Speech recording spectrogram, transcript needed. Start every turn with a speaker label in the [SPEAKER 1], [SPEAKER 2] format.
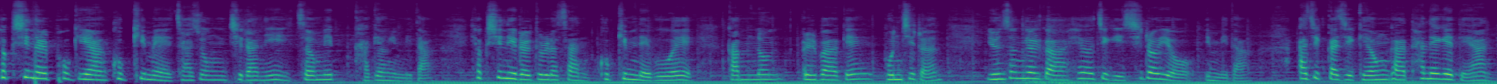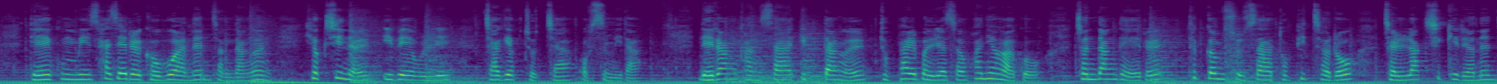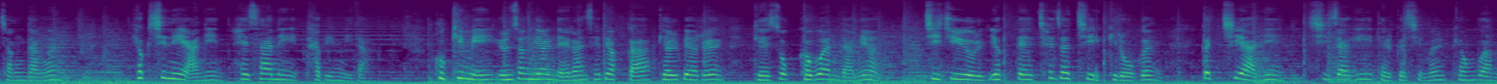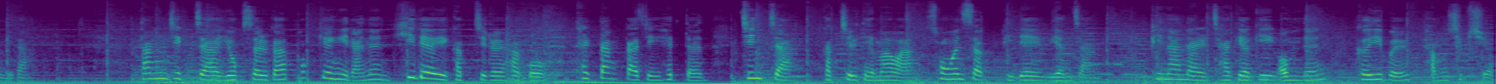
[SPEAKER 1] 혁신을 포기한 국힘의 자중 질환이 점입 가경입니다. 혁신위를 둘러싼 국힘 내부의 감론 을박의 본질은 윤석열과 헤어지기 싫어요입니다. 아직까지 개헌과 탄핵에 대한 대국민 사죄를 거부하는 정당은 혁신을 입에 올릴 자격조차 없습니다. 내랑 강사 입당을 두 팔 벌려서 환영하고 전당대회를 특검 수사 도피처로 전락시키려는 정당은 혁신이 아닌 해산이 답입니다. 국힘이 윤석열 내란 세력과 결별을 계속 거부한다면 지지율 역대 최저치 기록은 끝이 아닌 시작이 될 것임을 경고합니다. 당직자 욕설과 폭행이라는 희대의 갑질을 하고 탈당까지 했던 진짜 갑질 대마왕 송원석 비대위원장 비난할 자격이 없는 그 입을 다무십시오.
